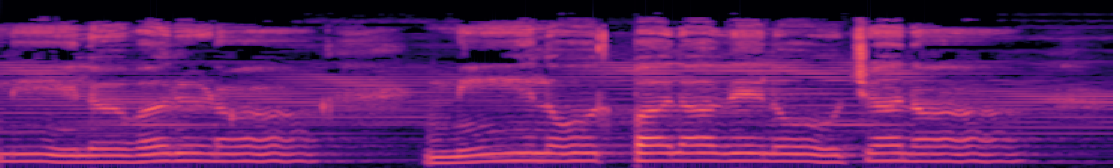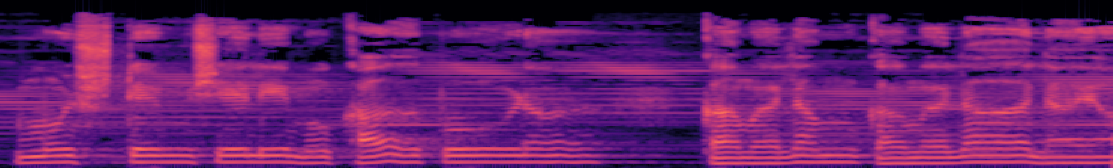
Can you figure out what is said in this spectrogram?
नीलवर्णा, नीलोत्पलविलोचना, मुष्टिं शिलिमुखापूर्ण, कमलं कमलालया।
